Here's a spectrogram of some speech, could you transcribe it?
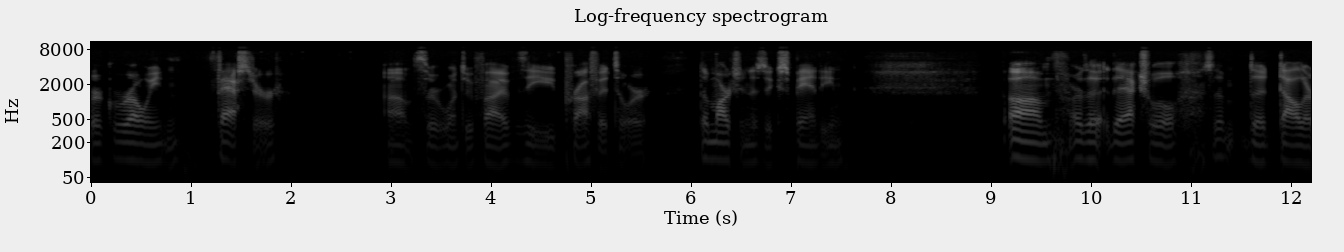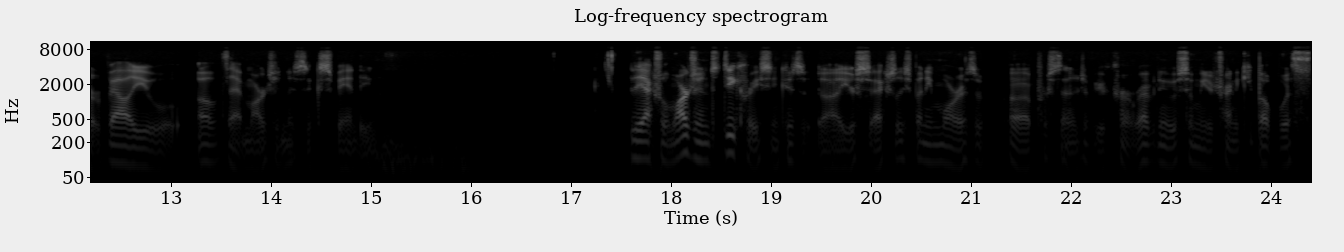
we're growing faster um, through one through five, the profit or the margin is expanding. Um, or the, the actual the, the dollar value of that margin is expanding the actual margin's decreasing because uh, you're actually spending more as a, a, percentage of your current revenue, assuming you're trying to keep up with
